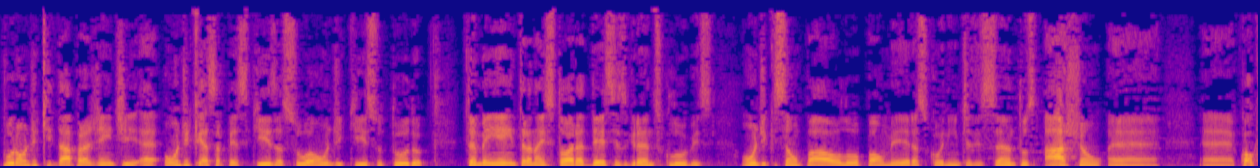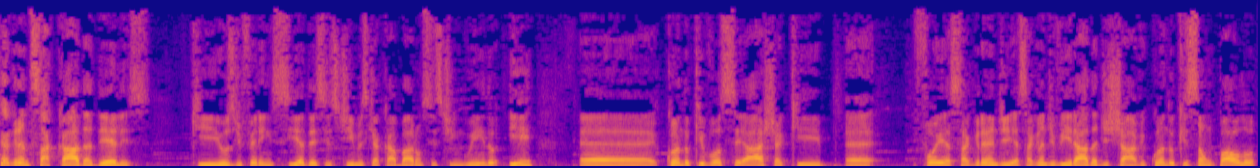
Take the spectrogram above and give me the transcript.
por onde que dá pra gente, é, onde que essa pesquisa sua, onde que isso tudo também entra na história desses grandes clubes? Onde que São Paulo, Palmeiras, Corinthians e Santos acham, é, é, qual que é a grande sacada deles que os diferencia desses times que acabaram se extinguindo e é, quando que você acha que é, foi essa grande, essa grande virada de chave? Quando que São Paulo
